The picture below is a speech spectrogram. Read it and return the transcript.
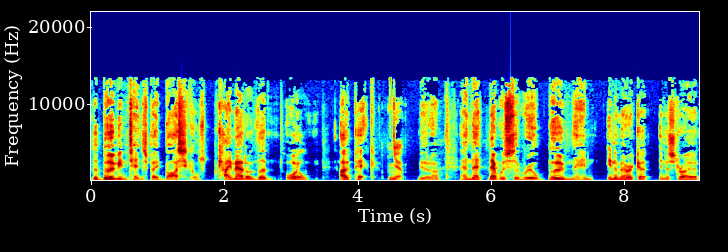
the boom in ten-speed bicycles came out of the oil OPEC. Yeah. You know, and that that was the real boom then in America, in Australia,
